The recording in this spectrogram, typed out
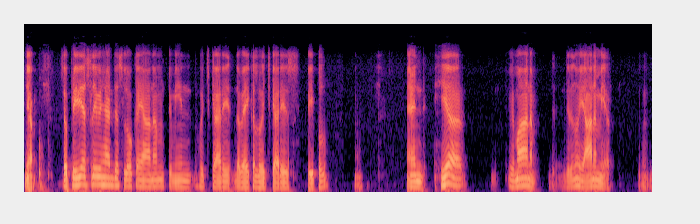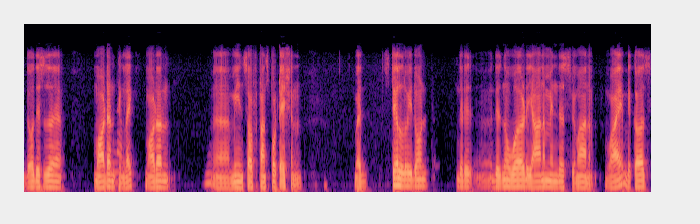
yeah. So previously we had this lokayanam to mean which carry the vehicle which carries people. And here vimanam. There is no yanam here. Though this is a modern No. thing like modern uh, means of transportation but still we don't there is there is no word yanam in this vimanam. Why? Because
